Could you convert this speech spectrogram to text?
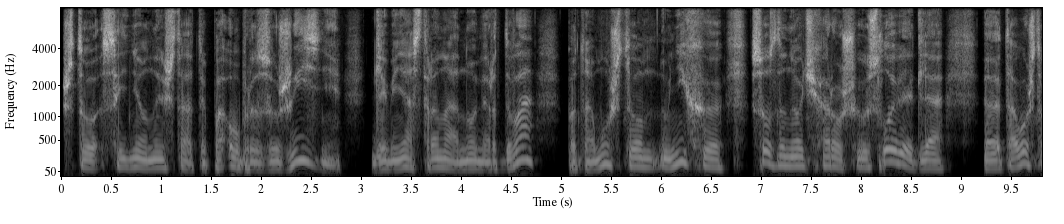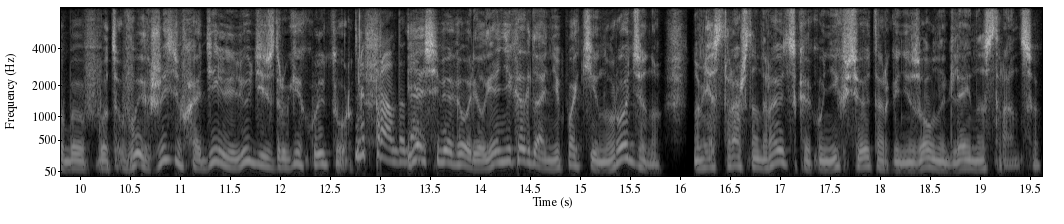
что Соединенные Штаты по образу жизни для меня страна номер два, потому что у них э, созданы очень хорошие условия для э, того, чтобы вот в их жизнь входили люди из других культур. Это правда, да. Я себе говорил, я никогда не покину родину, но мне страшно нравится, как у них все это организовано для иностранцев.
